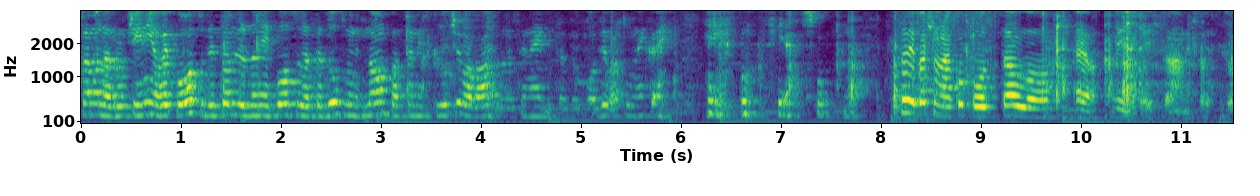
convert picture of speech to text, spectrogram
samo na vrućini ove posude, s obzirom da mi je posuda sa duplim dnom, pa sam isključila vatru da se ne bi sad dogodila tu neka eksplozija šutna. Sad je baš onako postalo, evo, vidite i sami to.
